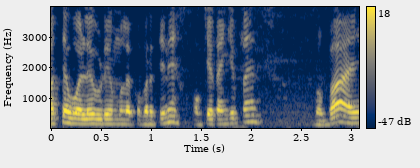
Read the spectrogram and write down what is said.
ಮತ್ತೆ ಒಳ್ಳೆ ವಿಡಿಯೋ ಮೂಲಕ ಬರ್ತೀನಿ. Okay thank you friends bye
